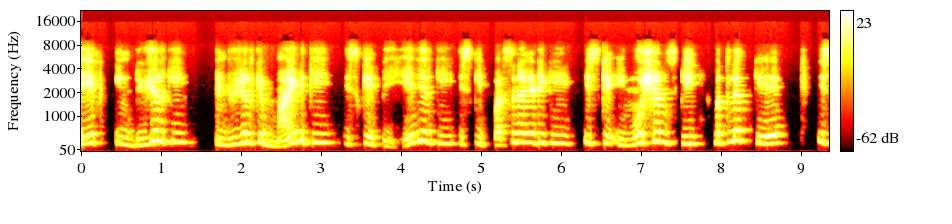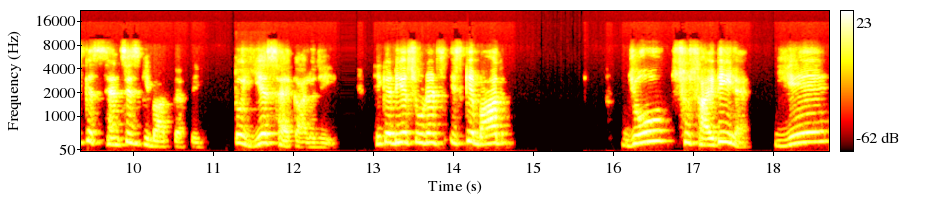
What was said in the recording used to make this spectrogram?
एक इंडिविजुअल की इंडिविजुअल के माइंड की, इसके बिहेवियर की, इसकी पर्सनालिटी की, इसके इमोशंस की मतलब के इसके सेंसेस की बात करती। तो ये साइकोलॉजी ठीक है डियर स्टूडेंट्स इसके बाद जो सोसाइटी है, ये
